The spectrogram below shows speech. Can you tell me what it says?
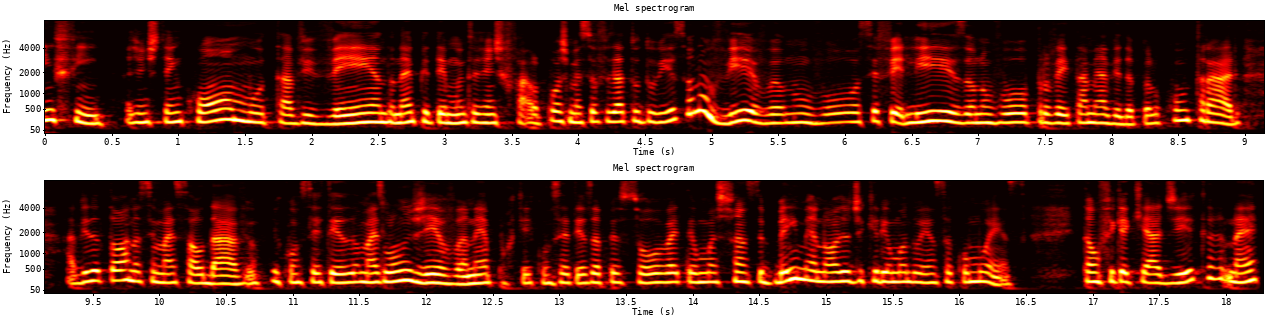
Enfim, a gente tem como estar tá vivendo, né? Porque tem muita gente que fala, poxa, mas se eu fizer tudo isso, eu não vivo, eu não vou ser feliz, eu não vou aproveitar minha vida. Pelo contrário, a vida torna-se mais saudável e com certeza mais longeva, né? Porque com certeza a pessoa vai ter uma chance bem menor de adquirir uma doença como essa. Então fica aqui a dica, né?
